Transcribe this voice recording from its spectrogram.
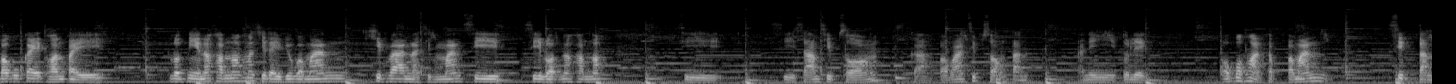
บากูไกถอนไปรถนี้นะครับเนาะมันจะได้อยู่ประมาณคิดว่าน่าจะประมาณ4 4รถนะครับเนาะสี่ สี่สามสิบสองกับประมาณสิบสองตัน อันนี้ตัวเลขโอปหอดกับประมาณสิบตัน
